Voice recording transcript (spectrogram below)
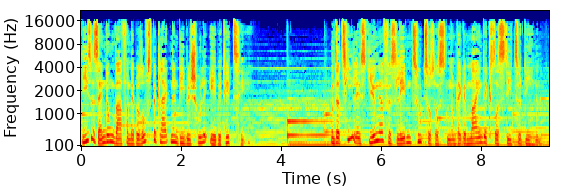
Diese Sendung war von der berufsbegleitenden Bibelschule EBTC. Unser Ziel ist, Jünger fürs Leben zuzurüsten, um der Gemeinde Christi zu dienen.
